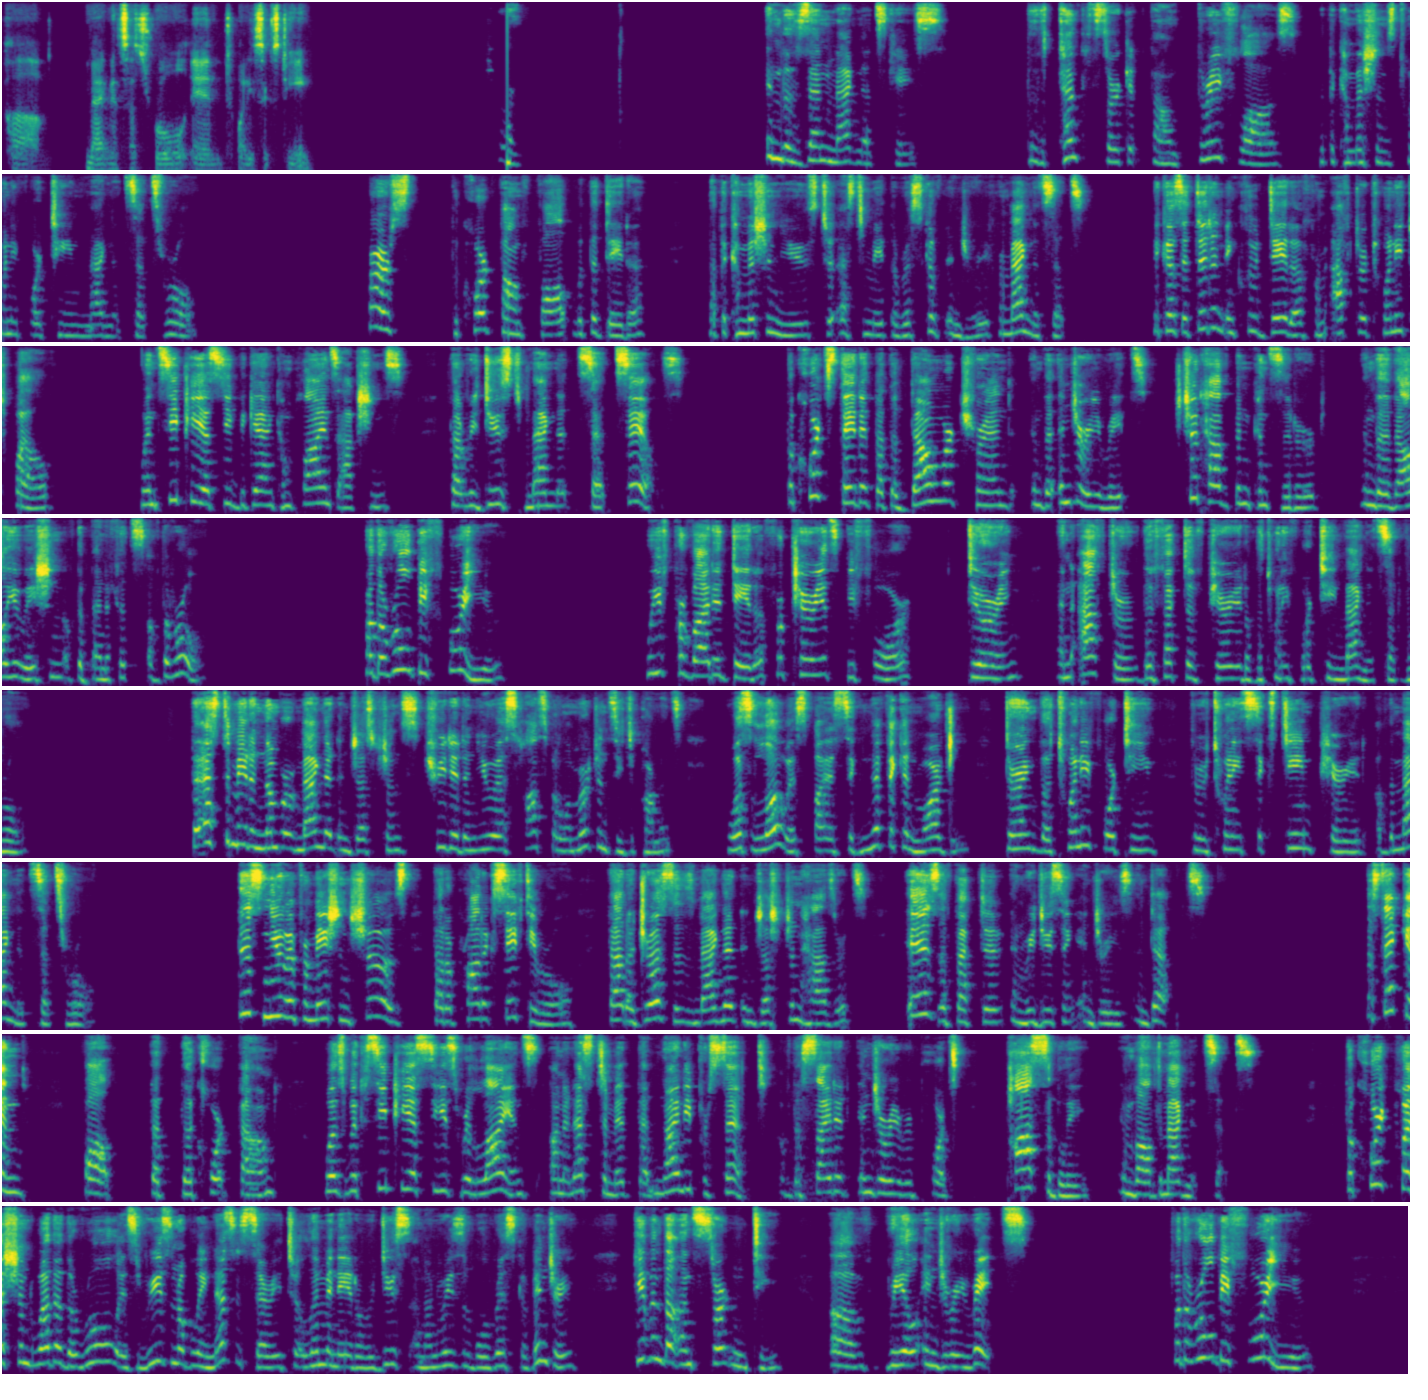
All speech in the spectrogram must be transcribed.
um, magnet sets rule in 2016? In the Zen Magnets case, the 10th Circuit found three flaws with the Commission's 2014 magnet sets rule. First, the court found fault with the data that the Commission used to estimate the risk of injury for magnet sets because it didn't include data from after 2012 when CPSC began compliance actions that reduced magnet set sales. The court stated that the downward trend in the injury rates should have been considered in the evaluation of the benefits of the rule. For the rule before you, we've provided data for periods before, during, and after the effective period of the 2014 magnet set rule. The estimated number of magnet ingestions treated in US hospital emergency departments was lowest by a significant margin during the 2014 through 2016 period of the magnet sets rule. This new information shows that a product safety rule that addresses magnet ingestion hazards is effective in reducing injuries and deaths. The second fault that the court found was with CPSC's reliance on an estimate that 90% of the cited injury reports possibly involved magnet sets. The court questioned whether the rule is reasonably necessary to eliminate or reduce an unreasonable risk of injury, given the uncertainty of real injury rates. For the rule before you,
